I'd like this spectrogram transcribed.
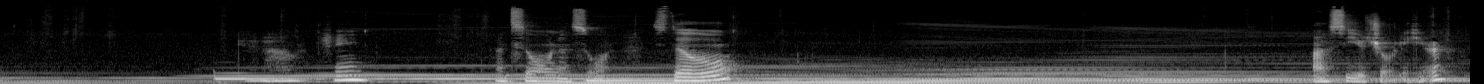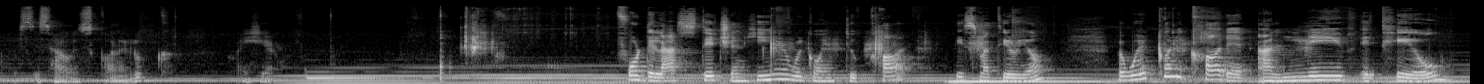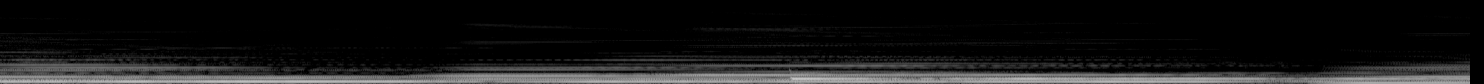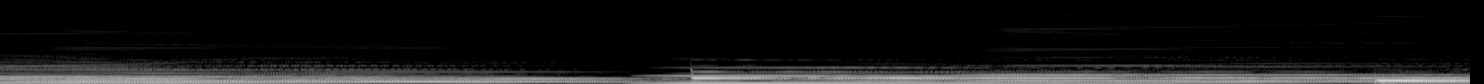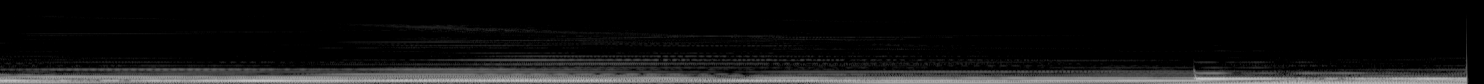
Get it out chain. And so on and so on. So I'll see you shortly here. This is how it's gonna look right here. For the last stitch in here we're going to cut this material but we're going to cut it and leave a tail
